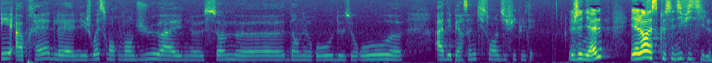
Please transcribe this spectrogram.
Et après, les, les jouets sont revendus à une somme euh, d'un euro, deux euros, euh, à des personnes qui sont en difficulté. Génial. Et alors, est-ce que c'est difficile?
